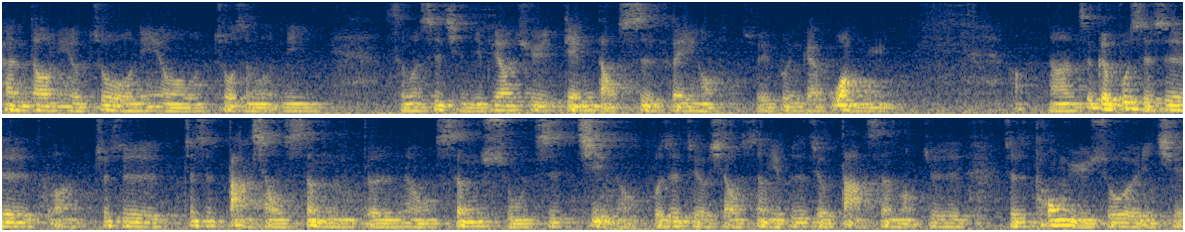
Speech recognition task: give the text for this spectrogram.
看到，你有做，你有做什么，你什么事情，你不要去颠倒是非哦，所以不应该妄语。啊，这个不只是啊，就是就是大小圣的那种生熟之戒哦，不是只有小圣，也不是只有大圣哦，就是就是通于所有一切，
